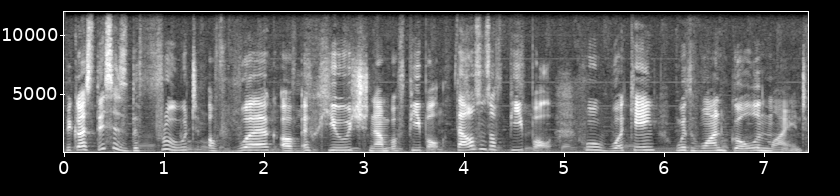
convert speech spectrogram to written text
Because this is the fruit of work of a huge number of people, thousands of people who are working with one goal in mind.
